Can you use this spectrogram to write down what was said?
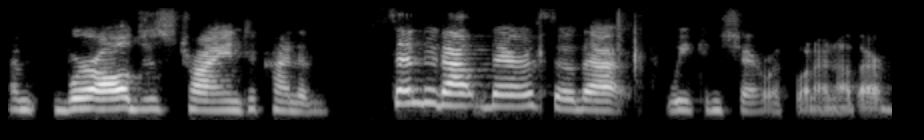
and we're all just trying to kind of send it out there so that we can share with one another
